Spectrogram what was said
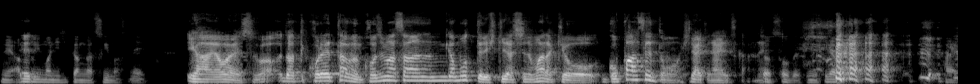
ね、あっという間に時間が過ぎますね。いやー、やばいです。わだってこれ多分小島さんが持ってる引き出しのまだ今日5%も開いてないですからねそう。ですね。開いてはい、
